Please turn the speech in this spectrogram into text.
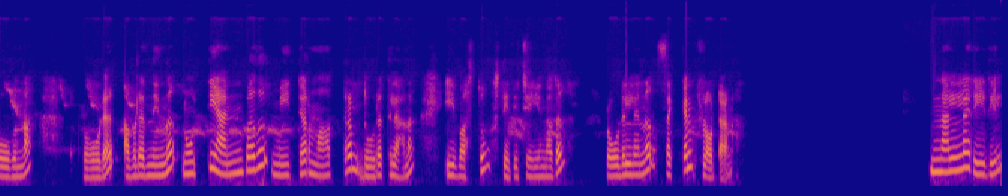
പോകുന്ന റോഡ്. അവിടെ നിന്ന് നൂറ്റി അൻപത് മീറ്റർ മാത്രം ദൂരത്തിലാണ് ഈ വസ്തു സ്ഥിതി ചെയ്യുന്നത്. റോഡിൽ നിന്ന് സെക്കൻഡ് ഫ്ലോട്ടാണ് നല്ല രീതിയിൽ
